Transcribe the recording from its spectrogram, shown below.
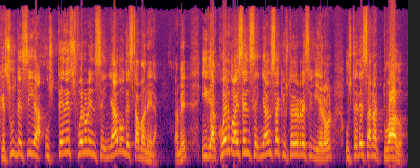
Jesús decía, ustedes fueron enseñados de esta manera. Amén. Y de acuerdo a esa enseñanza que ustedes recibieron, ustedes han actuado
